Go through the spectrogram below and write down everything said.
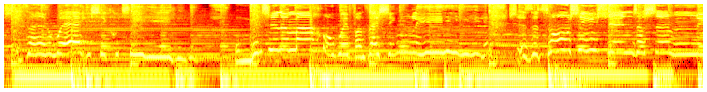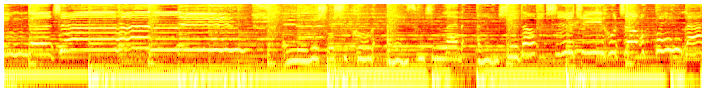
谁在为谁哭泣？我们只能把后悔放在心里，试着重新寻找生命的真理。哦，你。说出口的爱，从前来的爱，直到失去以后找不回来。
